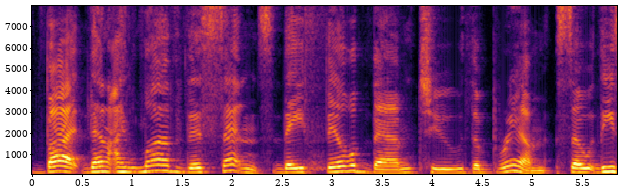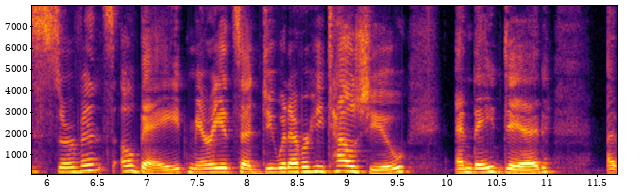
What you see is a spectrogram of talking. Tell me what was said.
but then I love this sentence. They filled them to the brim. So these servants obeyed. Mary had said, Do whatever he tells you. And they did. uh,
